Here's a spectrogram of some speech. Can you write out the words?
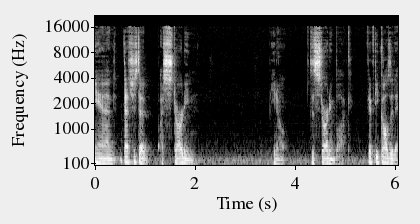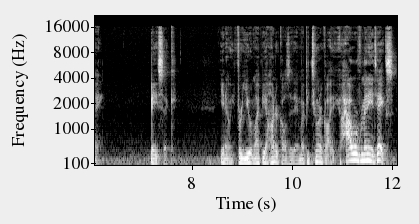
And that's just a, a starting, you know, the starting block 50 calls a day, basic. You know, for you, it might be 100 calls a day, it might be 200 calls, however many it takes.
